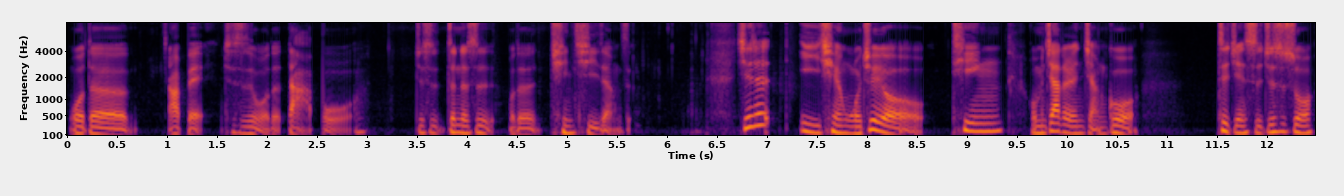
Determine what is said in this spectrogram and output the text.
我的阿伯，就是我的大伯，就是真的是我的亲戚这样子。其实以前我就有听我们家的人讲过这件事，就是说。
